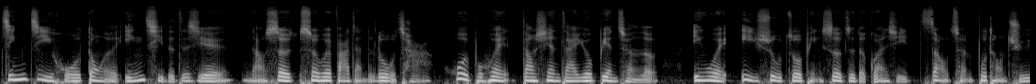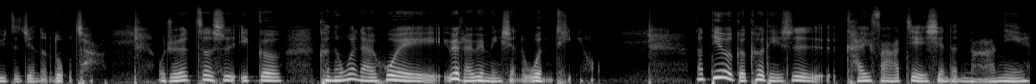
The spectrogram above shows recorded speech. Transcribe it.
经济活动而引起的这些，然后社社会发展的落差，会不会到现在又变成了因为艺术作品设置的关系，造成不同区域之间的落差？我觉得这是一个可能未来会越来越明显的问题。哈，那第二个课题是开发界限的拿捏，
